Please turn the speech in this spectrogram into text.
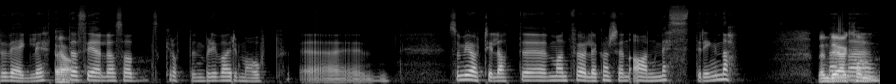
bevegelig. Ja. Ja. Si, altså at kroppen blir varma opp. Uh, som gjør til at uh, man føler kanskje en annen mestring, da. Men det Men, jeg kan,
